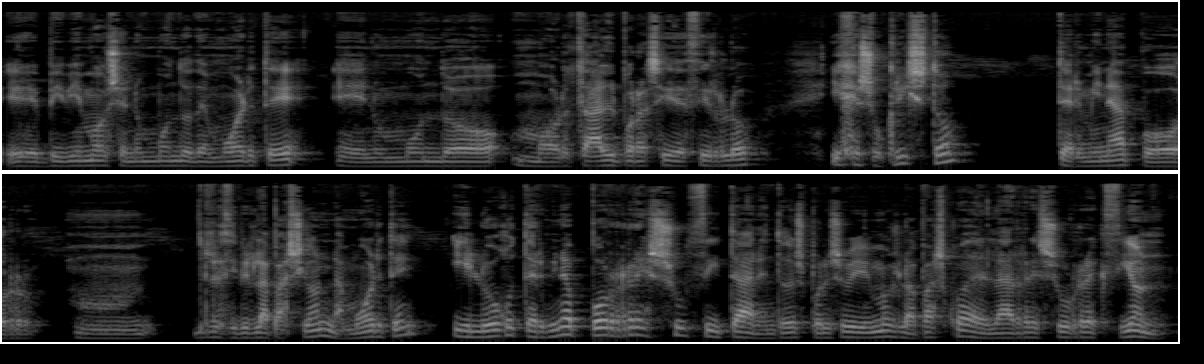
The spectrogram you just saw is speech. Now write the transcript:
eh, vivimos en un mundo de muerte, en un mundo mortal, por así decirlo, y Jesucristo termina por mm, recibir la pasión, la muerte, y luego termina por resucitar. Entonces por eso vivimos la Pascua de la Resurrección.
